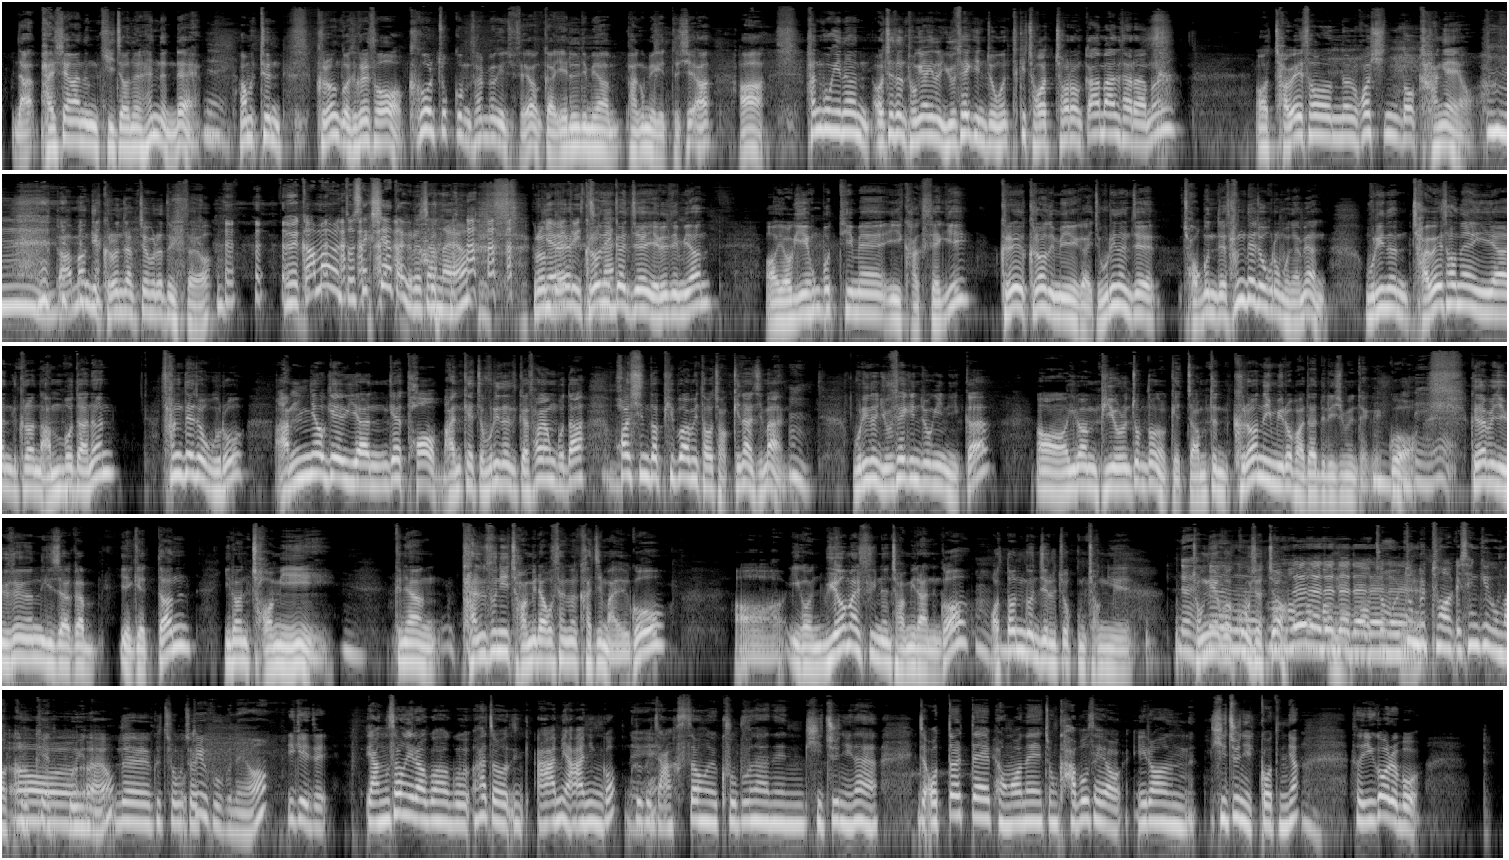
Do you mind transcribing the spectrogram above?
나, 발생하는 기전을 했는데 네. 아무튼 그런 거죠. 그래서 그걸 조금 설명해 주세요. 그러니까 예를 들면 방금 얘기했듯이 아, 아 한국인은 어쨌든 동양인은 유색 인종은 특히 저처럼 까만 사람은 어, 자외선을 훨씬 더 강해요. 음. 까만 게 그런 장점이라도 있어요. 왜 까마면 또 섹시하다 그러잖아요. 그런데. 그러니까 이제 예를 들면 어, 여기 홍보팀의 이 각색이 그래 그런 의미가 있죠. 우리는 이제 적은데 상대적으로 뭐냐면 우리는 자외선에 의한 그런 암보다는 상대적으로 압력에 의한 게 더 많겠죠. 우리는 그러니까 서양보다 훨씬 더 피부암이 더 적긴 하지만 음. 우리는 유색 인종이니까 어 이런 비율은 좀 더 높겠죠. 아무튼 그런 의미로 받아들이시면 되겠고 네. 그다음에 이제 유승현 기자가 얘기했던 이런 점이 음. 그냥 단순히 점이라고 생각하지 말고 어 이건 위험할 수 있는 점이라는 거 음. 어떤 건지를 조금 정리해 네. 정리해 갖고. 오셨죠? 뭐, 네네네네네. 어, 좀 울퉁불퉁하게 생기고 막 그렇게 어, 보이나요? 네, 그쵸. 어떻게 구분해요? 이게 이제 양성이라고 하고 하죠. 암이 아닌 거 그리고 네. 이제 악성을 구분하는 기준이나 이제 어떨 때 병원에 좀 가보세요 이런 기준이 있거든요. 음. 그래서 이거를 뭐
